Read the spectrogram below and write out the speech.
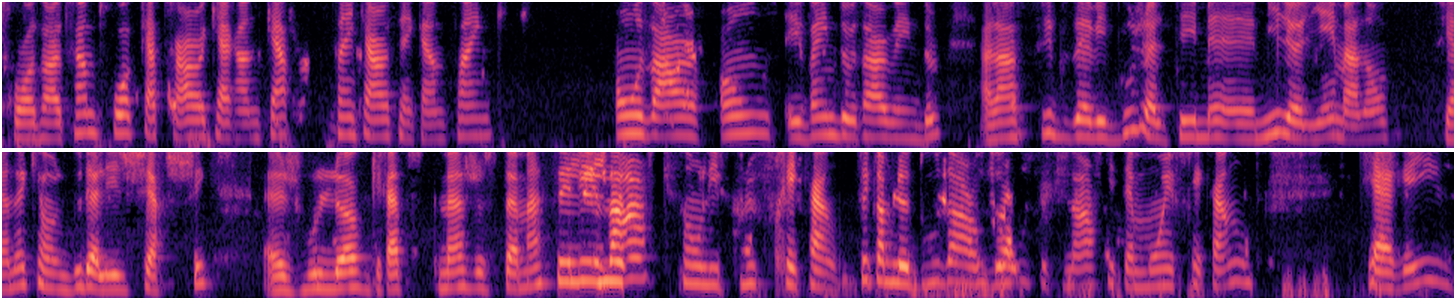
3h33, 4h44, 5h55, 11h11 et 22h22. Alors, si vous avez le goût, je t'ai mis le lien, Manon. S'il y en a qui ont le goût d'aller le chercher, euh, je vous l'offre gratuitement, justement. C'est les heures qui sont les plus fréquentes. Tu sais, comme le 12h12, c'est une heure qui était moins fréquente, qui arrive.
